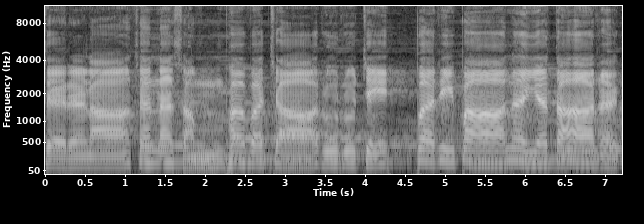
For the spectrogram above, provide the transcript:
शरणासनसम्भवचारुरुचे परिपालय तारकमारकमाम्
